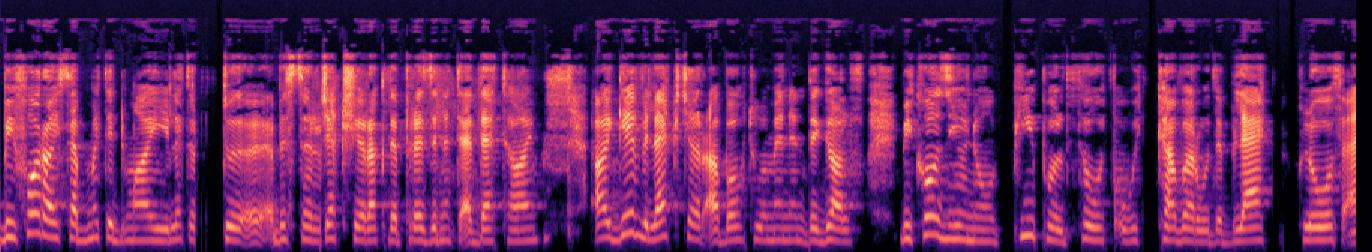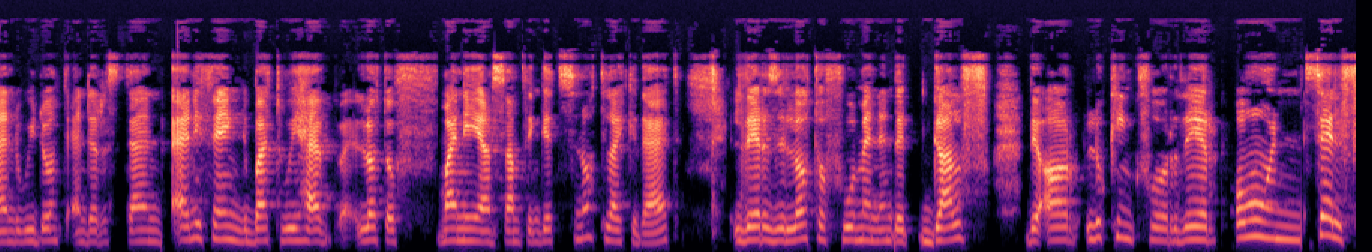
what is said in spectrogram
before I submitted my letter to uh, Mr. Jacques Chirac, the president at that time, I gave a lecture about women in the Gulf because, you know, people thought we cover with a black cloth and we don't understand anything but we have a lot of money or something. It's not like that. There is a lot of women in the gulf. They are looking for their own self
